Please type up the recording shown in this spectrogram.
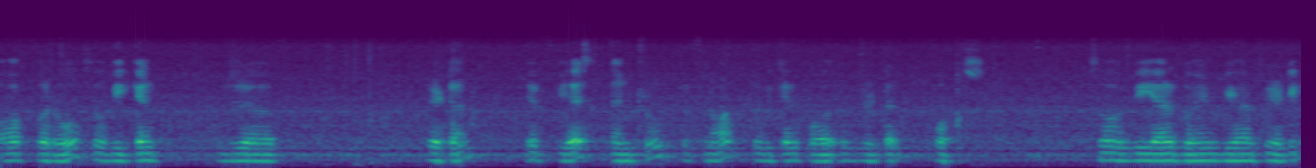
of a row. So we can return if yes then true. If not we can return false so we are going we are creating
